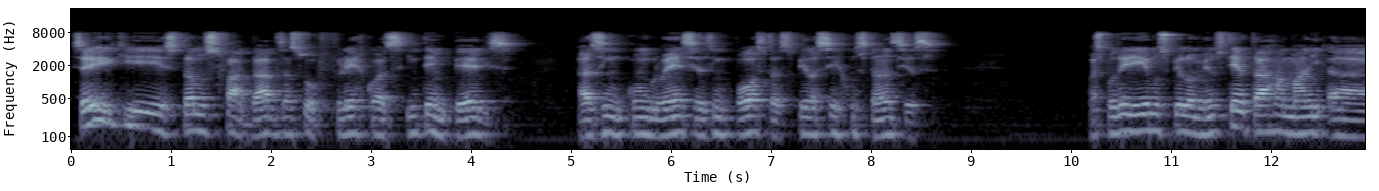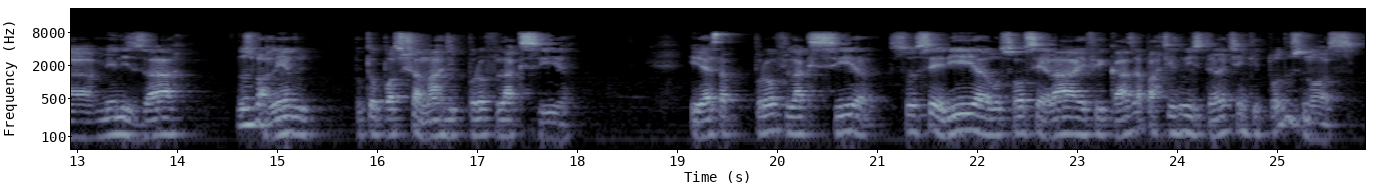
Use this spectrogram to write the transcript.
Sei que estamos fadados a sofrer com as intempéries, as incongruências impostas pelas circunstâncias, mas poderíamos pelo menos tentar amenizar nos valendo do que eu posso chamar de profilaxia. E essa profilaxia só seria ou só será eficaz a partir do instante em que todos nós,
